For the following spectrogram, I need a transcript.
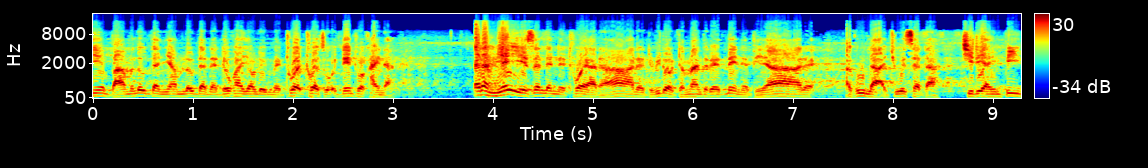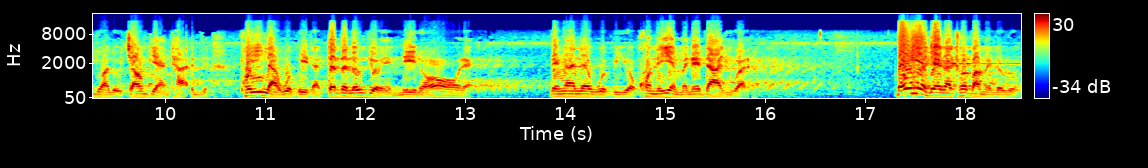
ရင်ဘာမလုပ်တတ်ညာမလုပ်တတ်တဲ့ဒုက္ခရောက်လိမ့်မယ်ထွက်ထွက်ဆိုအတင်းထွက်ခိုင်းတာအဲ့ဒါမျက်ရည်စက်လက်နဲ့ထွက်ရတာတဲ့တပည့်တော်ဓမ္မန္တရေသိနေဗျာတဲ့အခုလာအကျွေးဆက်တာခြေတိုင်ပြီးသွားလို့ကြောင်းပြန်ထားဘုန်းကြီးလာဝတ်ပေးတာတက်တလုံးပြောရင်နေတော့တဲ့သင်္ကန်းလဲဝတ်ပြီးရော9ရက်မနေ့တားယူရတယ်3ရက်တည်းကထွက်ပါမယ်လို့လို့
